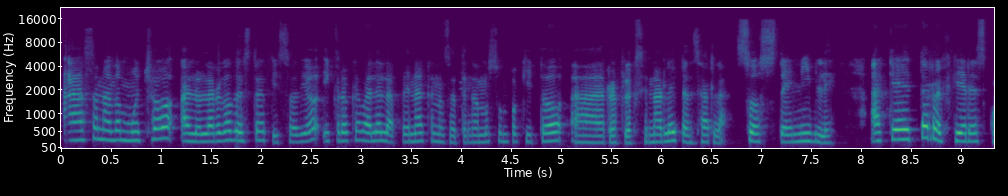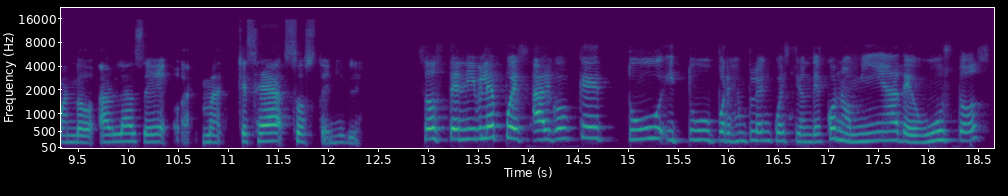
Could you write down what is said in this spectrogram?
ha sonado mucho a lo largo de este episodio y creo que vale la pena que nos atengamos un poquito a reflexionarla y pensarla. Sostenible. ¿A qué te refieres cuando hablas de que sea sostenible? Sostenible, pues algo que tú y tú, por ejemplo, en cuestión de economía, de gustos,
